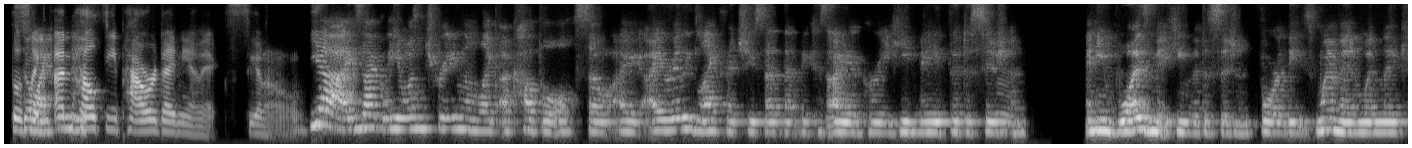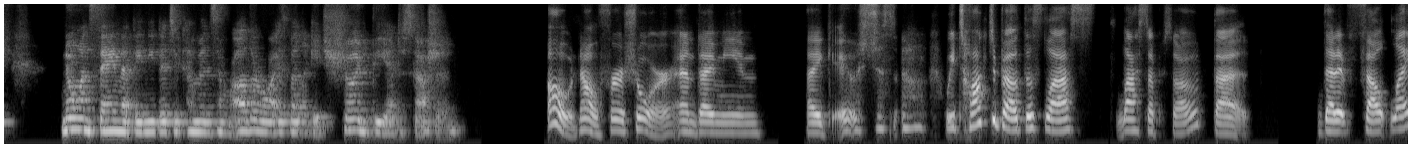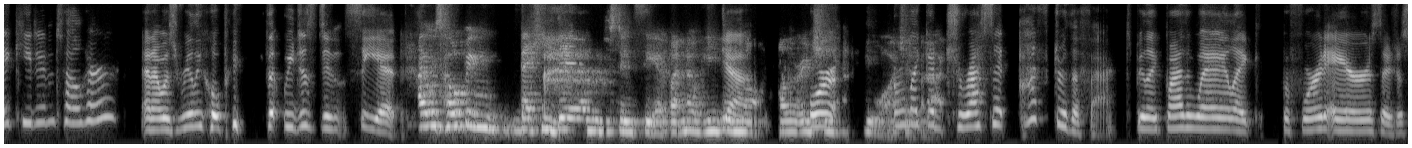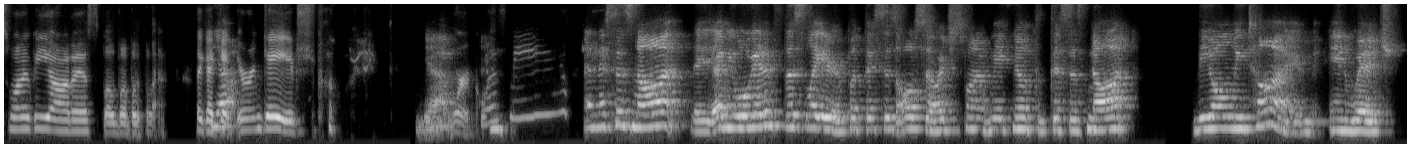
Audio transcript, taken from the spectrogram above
Those so like unhealthy like, power dynamics you know? Yeah exactly. He wasn't treating them like a couple. So i i really like that she said that because i agree he made the decision. Mm. and he was making the decision for these women when like no one's saying that they needed to come in some otherwise but like it should be a discussion oh no for sure and i mean like it was just we talked about this last last episode that that it felt like he didn't tell her and I was really hoping that we just didn't see it. I was hoping that he did and we just didn't see it, but no, he did yeah. not tell her or, or like back. address it after the fact. Be like, by the way, like before it airs, I just want to be honest, blah blah blah blah. Like I yeah. get you're engaged, yeah, work with me. And this is not, I mean, we'll get into this later, but this is also, I just want to make note that this is not the only time in which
